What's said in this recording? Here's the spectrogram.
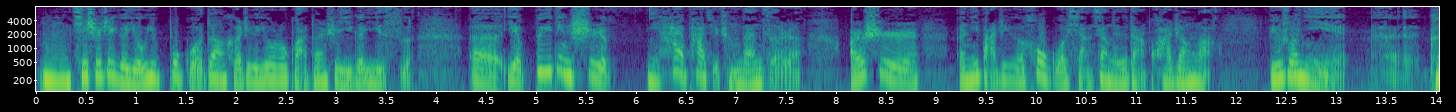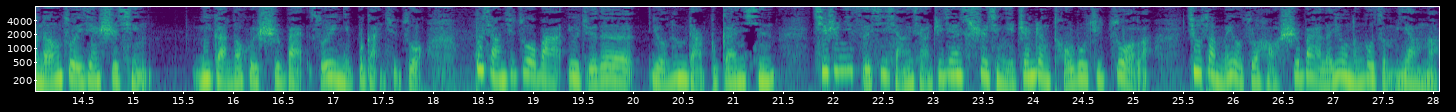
嗯，其实这个犹豫不果断和这个优柔寡断是一个意思，呃，也不一定是你害怕去承担责任，而是呃你把这个后果想象的有点夸张了。比如说你呃可能做一件事情。你感到会失败，所以你不敢去做，不想去做吧，又觉得有那么点不甘心。其实你仔细想一想，这件事情你真正投入去做了，就算没有做好，失败了又能够怎么样呢？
